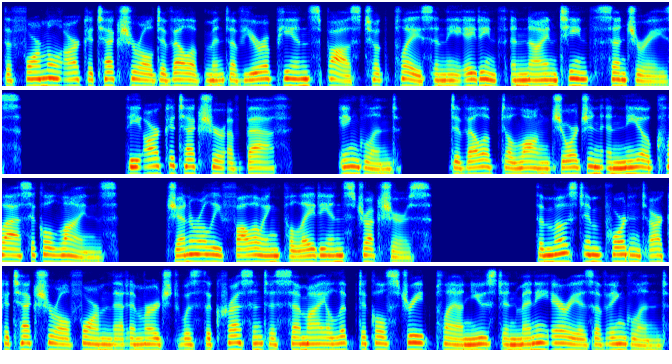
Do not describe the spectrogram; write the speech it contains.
the formal architectural development of European spas took place in the 18th and 19th centuries. The architecture of Bath, England, developed along Georgian and neoclassical lines, generally following Palladian structures. The most important architectural form that emerged was the crescent a semi-elliptical street plan used in many areas of England.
